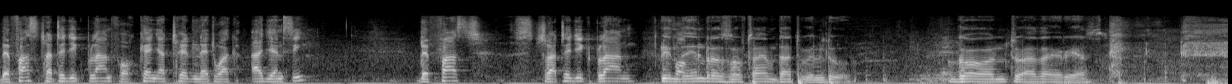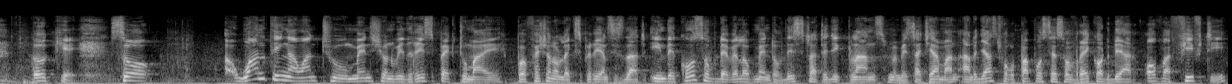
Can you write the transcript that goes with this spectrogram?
the first strategic plan for Kenya Trade Network Agency, the first strategic plan. In the interest of time, that will do. Go on to other areas. okay, so Uh, one thing I want to mention with respect to my professional experience is that in the course of development of these strategic plans, Mr. Chairman, and just for purposes of record, there are over 50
